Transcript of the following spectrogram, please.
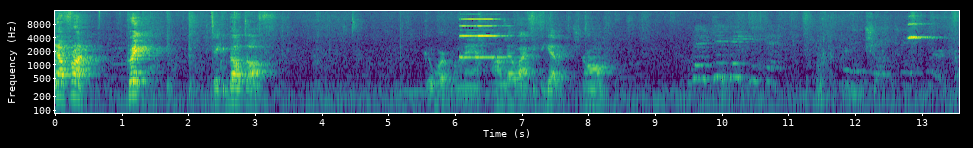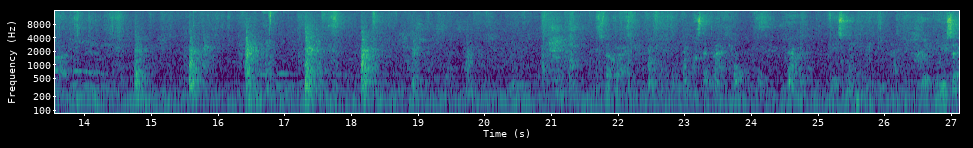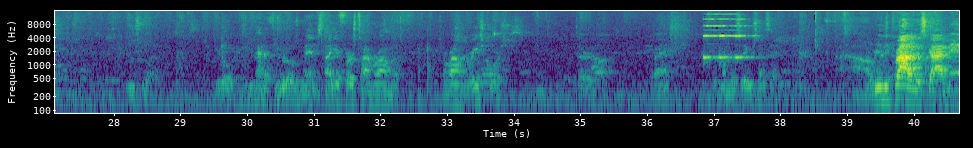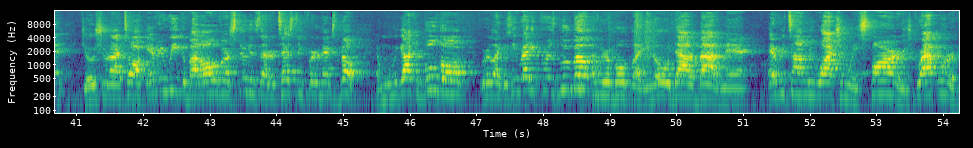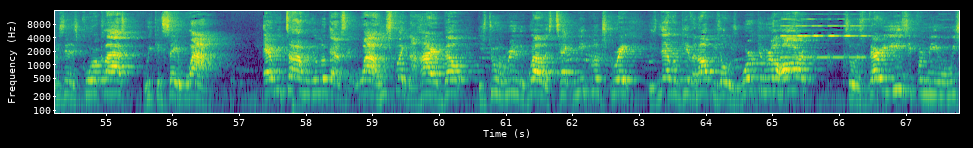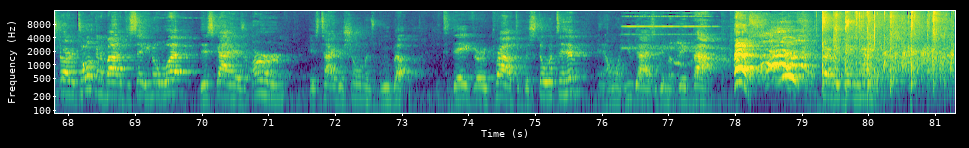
Get up front. Quick. Take your belt off. Good work, my man. Arms out wide. Feet together. Strong. Step back. One step back. Now, face me. Good. What do you say? Use what? Get over here. You've had a few of those, man. It's not your first time around the around the race course. Third. Right? Remember to say what you say? I'm really proud of this guy, man. Joshua and I talk every week about all of our students that are testing for their next belt. And when we got the Bulldog, we were like, is he ready for his blue belt? And we were both like, no doubt about it, man. Every time we watch him when he's sparring or he's grappling or if he's in his core class, we can say, wow. Every time we can look at him and say, wow, he's fighting a higher belt. He's doing really well. His technique looks great. He's never giving up. He's always working real hard. So it's very easy for me when we started talking about it to say, you know what? This guy has earned his Tiger Schulmann's blue belt. Today, very proud to bestow it to him, and I want you guys to give him a big bow. Yes!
